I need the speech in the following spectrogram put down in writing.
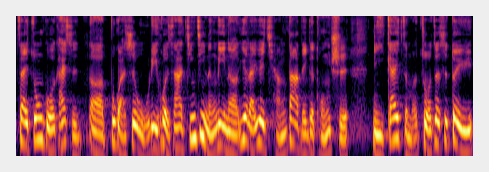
在中国开始呃，不管是武力或者是他经济能力呢越来越强大的一个同时，你该怎么做？这是对于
